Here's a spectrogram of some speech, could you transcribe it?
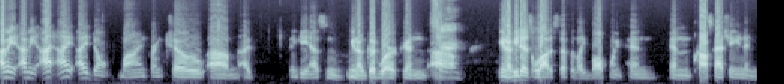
I mean, I mean, I, I, I don't mind Frank Cho. Um, I think he has some, you know, good work, and Sure. um, you know, he does a lot of stuff with like ballpoint pen and cross hatching, and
